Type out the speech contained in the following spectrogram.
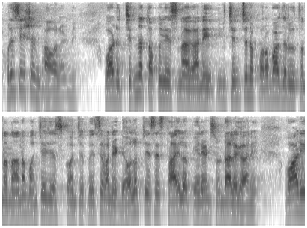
అప్రిసియేషన్ కావాలండి. వాడు చిన్న తప్పు చేసినా కానీ ఇవి చిన్న చిన్న పొరపాటు జరుగుతున్న నాన్న మంచిగా చేసుకో అని చెప్పేసి వాడిని డెవలప్ చేసే స్థాయిలో పేరెంట్స్ ఉండాలి కానీ వాడి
